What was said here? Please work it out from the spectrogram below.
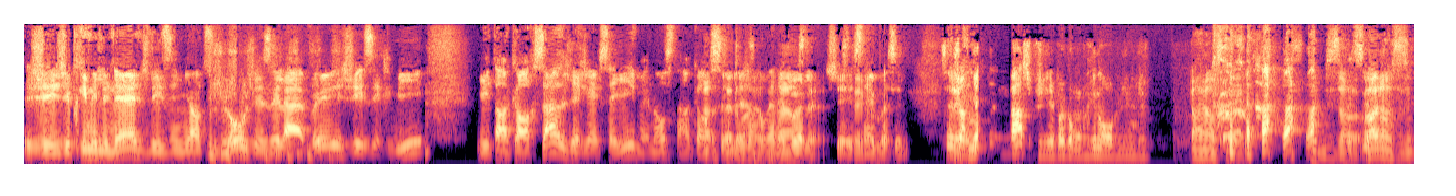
J'ai pris mes lunettes, je les ai mis en dessous de l'eau, je les ai lavées, je les ai remis. Il est encore sale, j'ai réessayé, mais non, c'était encore ah, ça. J'en revenais pas. C'est impossible. Tu sais, je regarde le match puis je l'ai pas compris non plus. Ah non, c'était bizarre. Ah non, c'est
